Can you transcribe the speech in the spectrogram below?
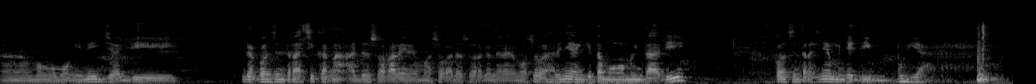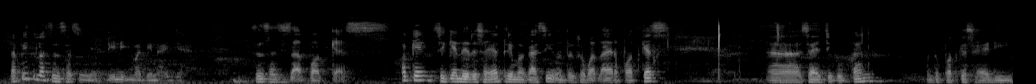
uh, mau ngomong ini jadi nggak konsentrasi karena ada suara lain yang masuk, ada suara kendaraan yang masuk. Akhirnya yang kita mau ngomongin tadi konsentrasinya menjadi buyar. Tapi itulah sensasinya, dinikmatin aja. Sensasi saat podcast. Oke, sekian dari saya. Terima kasih untuk Sobat Air Podcast. Uh, saya cukupkan untuk podcast saya di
